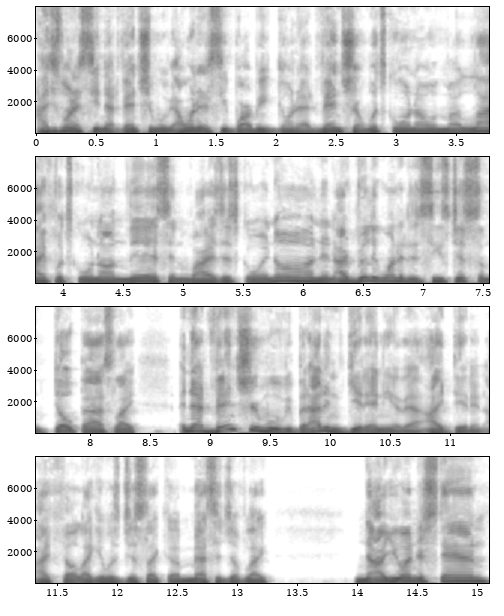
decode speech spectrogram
I just want to see an adventure movie. I wanted to see Barbie go on an adventure. What's going on with my life? What's going on this? And why is this going on? And I really wanted to see just some dope ass like an adventure movie, but I didn't get any of that. I didn't. I felt like it was just like a message of like, now you understand.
